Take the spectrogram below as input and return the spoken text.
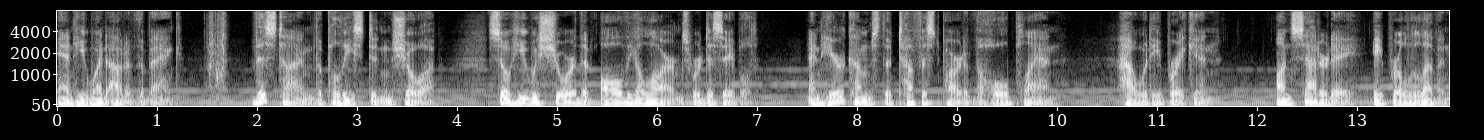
and he went out of the bank. This time, the police didn't show up, so he was sure that all the alarms were disabled. And here comes the toughest part of the whole plan. How would he break in? On Saturday, April 11,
